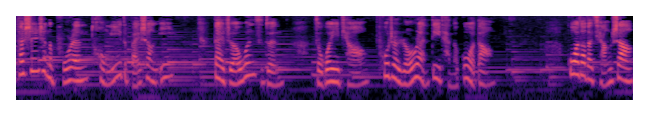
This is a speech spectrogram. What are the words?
他身上的仆人统一的白上衣，带着温斯顿走过一条铺着柔软地毯的过道。过道的墙上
